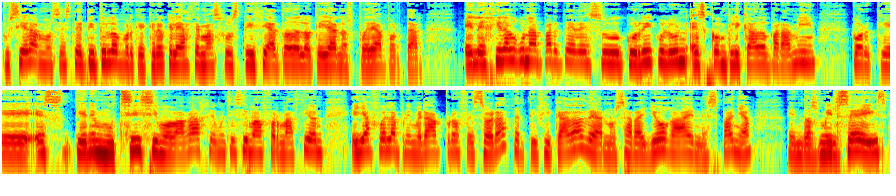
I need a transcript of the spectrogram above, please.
pusiéramos este título porque creo que le hace más justicia a todo lo que ella nos puede aportar. Elegir alguna parte de su currículum es complicado para mí porque es, tiene muchísimo bagaje, muchísima formación. Ella fue la primera profesora certificada de Anusara Yoga en España en 2006.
